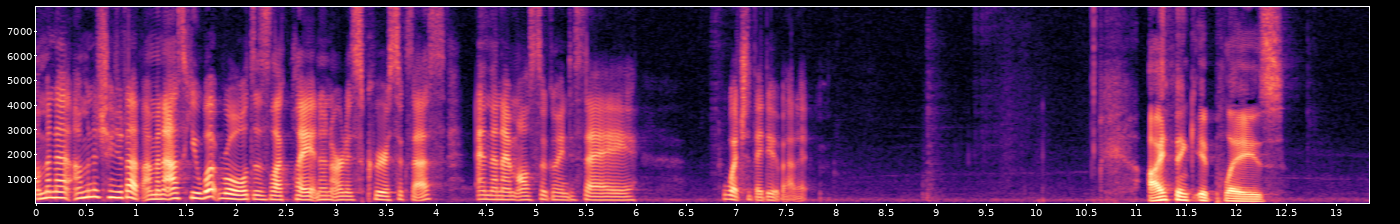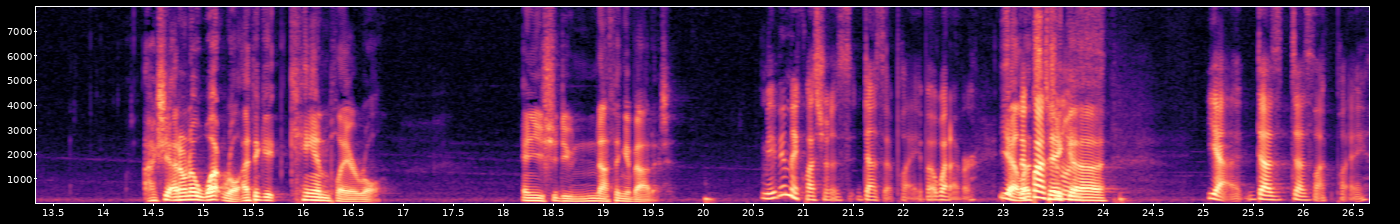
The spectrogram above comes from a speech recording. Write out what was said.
I'm gonna I'm gonna change it up. I'm gonna ask you what role does luck play in an artist's career success, and then I'm also going to say, what should they do about it? I think it plays. Actually, I don't know what role. I think it can play a role, and you should do nothing about it. Maybe my question is, does it play? But whatever. Yeah, The let's take was- a. Yeah. Does does luck play?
